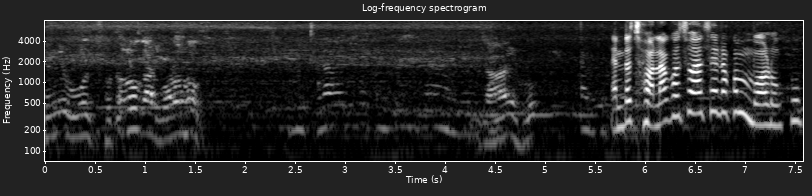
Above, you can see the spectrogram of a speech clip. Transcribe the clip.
এমনি ওল ছোট হোক আর বড় হোক। যাই হোক। একটা ছলা কচু আছে এরকম বড় খুব।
